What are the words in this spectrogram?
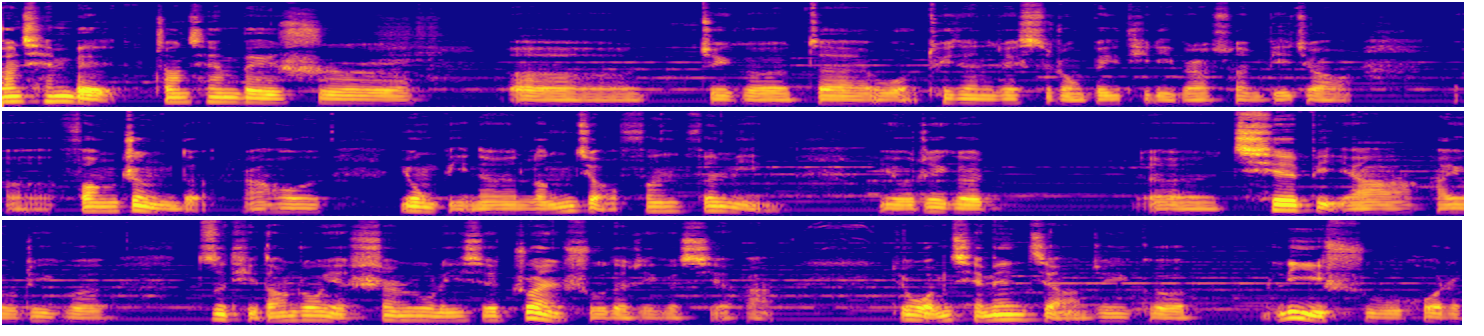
张骞碑，张骞碑是，呃，这个在我推荐的这四种碑体里边算比较，呃，方正的。然后用笔呢棱角分分明，有这个，呃，切笔啊，还有这个字体当中也渗入了一些篆书的这个写法。就我们前面讲这个隶书或者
